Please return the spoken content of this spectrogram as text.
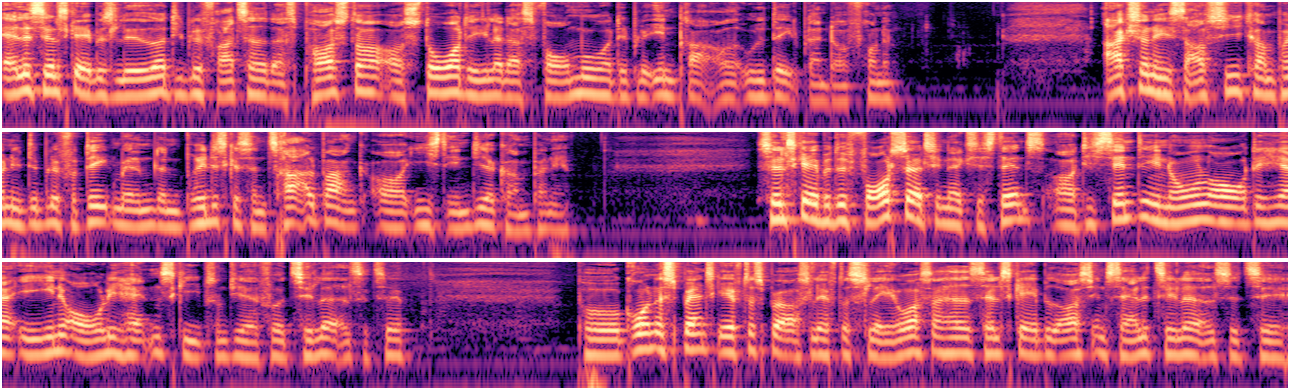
Alle selskabets ledere de blev frataget deres poster, og store dele af deres formuer det blev inddraget og uddelt blandt offrene. Aktierne i South Sea Company det blev fordelt mellem den britiske centralbank og East India Company. Selskabet det fortsatte sin eksistens, og de sendte i nogle år det her ene årlige handelsskib, som de havde fået tilladelse til. På grund af spansk efterspørgsel efter slaver, så havde selskabet også en særlig tilladelse til,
